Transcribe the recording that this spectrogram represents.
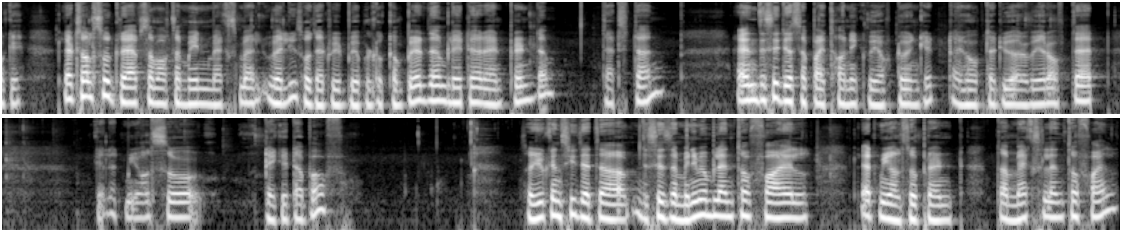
okay. Let's also grab some of the main max values so that we'll be able to compare them later and print them. That's done. And this is just a pythonic way of doing it. I hope that you are aware of that okay let me also take it above. So you can see that uh, this is the minimum length of file. Let me also print the max length of file.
